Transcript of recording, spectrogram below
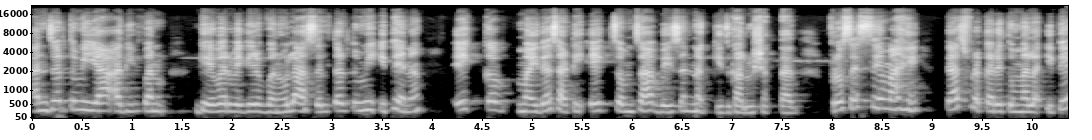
आणि जर तुम्ही याआधी पण घेवर वगैरे बनवला असेल तर तुम्ही इथे ना एक कप मैद्यासाठी एक चमचा बेसन नक्कीच घालू शकतात. प्रोसेस सेम आहे. त्याच प्रकारे तुम्हाला इथे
